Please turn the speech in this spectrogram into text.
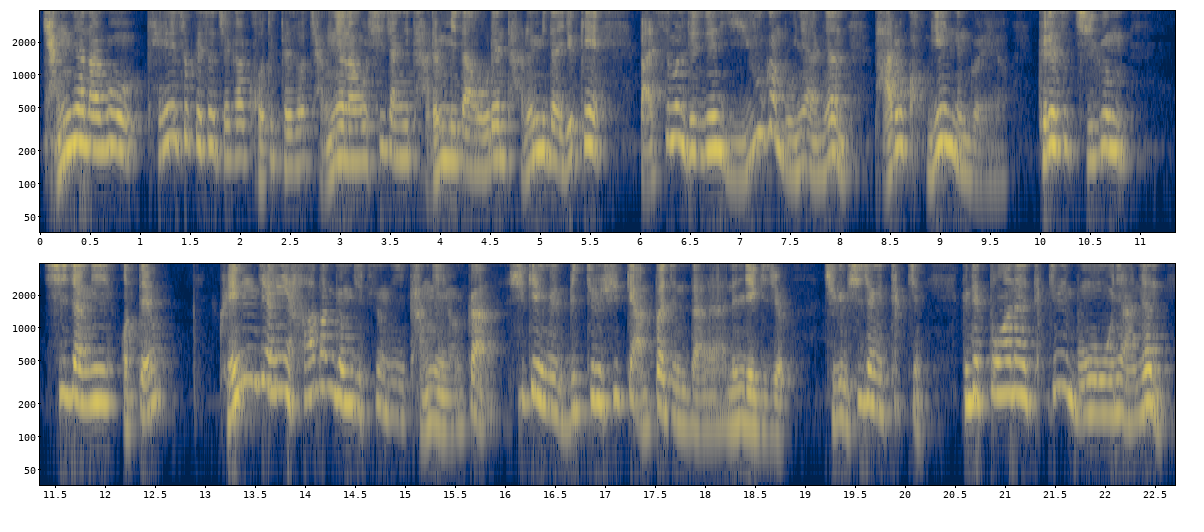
작년하고 계속해서 제가 거듭해서 작년하고 시장이 다릅니다. 올해는 다릅니다. 이렇게 말씀을 드리는 이유가 뭐냐면 바로 거기에 있는 거예요. 그래서 지금 시장이 어때요? 굉장히 하방 경직성이 강해요. 그러니까 쉽게 밑으로 쉽게 안 빠진다는 얘기죠. 지금 시장의 특징. 근데 또 하나의 특징이 뭐냐 하면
